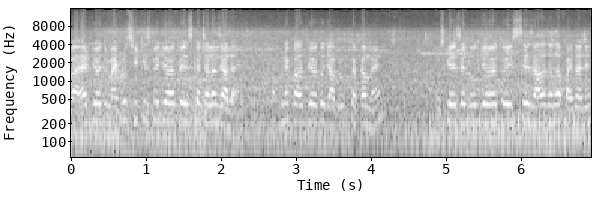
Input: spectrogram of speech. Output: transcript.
बाहर जो है तो मेट्रो सिटीज़ में जो है तो इसका चलन ज़्यादा है अपने पास जो है तो जागरूकता कम है उसकी वजह से लोग जो है तो इससे ज़्यादा ज़्यादा फ़ायदा लें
